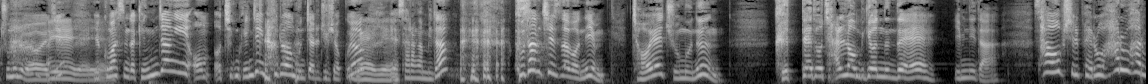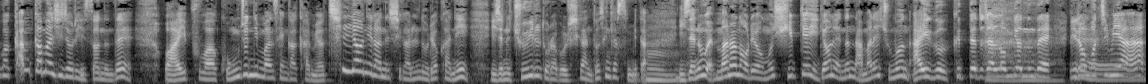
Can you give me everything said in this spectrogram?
주문을 외워야지. 예, 예, 예. 고맙습니다. 굉장히, 어, 어, 지금 굉장히 필요한 문자를 주셨고요. 예, 예. 사랑합니다. 9374번님, 저의 주문은 그때도 잘 넘겼는데, 입니다. 사업 실패로 하루하루가 깜깜한 시절이 있었는데 와이프와 공주님만 생각하며 7년이라는 시간을 노력하니 이제는 주위를 돌아볼 시간도 생겼습니다. 음. 이제는 웬만한 어려움은 쉽게 이겨내는 나만의 주문. 아이고 그때도 잘 넘겼는데 이런 그래. 것쯤이야.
